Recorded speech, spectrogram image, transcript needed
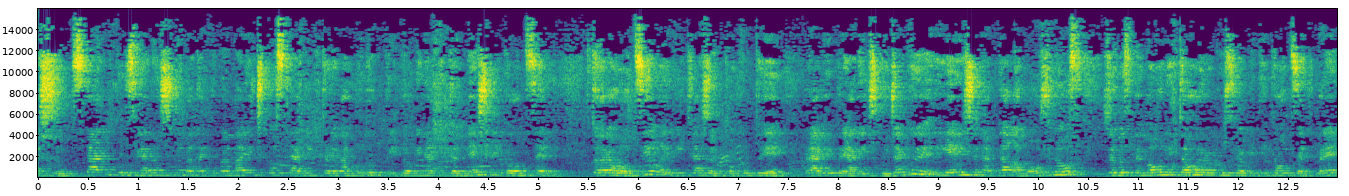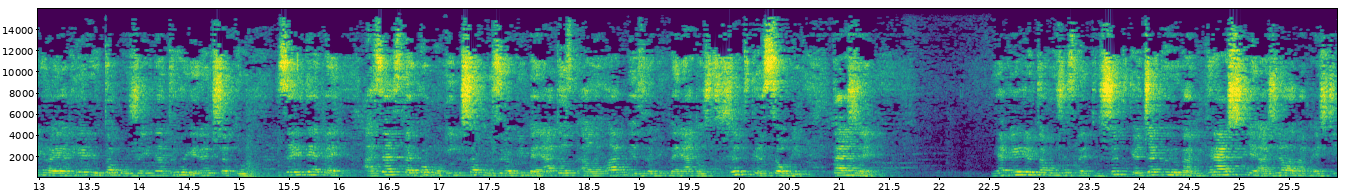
kúpiť našu stánku s Vianočným a takú má maličko stány, ktoré vám budú pripomínať ten dnešný koncert, ktorého celý výťažok pokutuje práve pre Aničku. Ďakujem jej, že nám dala možnosť, že by sme mohli toho roku zrobiť koncert pre ňu a ja vierim tomu, že i na druhý rok sa zejdeme a zase takomu inšomu zrobíme radosť, ale hlavne zrobíme radosť všetké soby. Takže ja vierim tomu, že sme tu všetko. Ďakujem vám krásne a želám vám ešte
